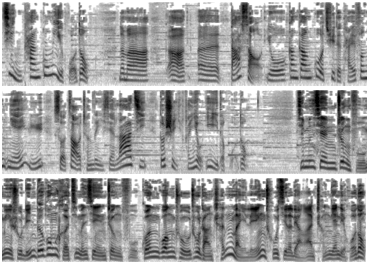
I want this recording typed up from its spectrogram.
净滩公益活动。”那么啊呃，打扫由刚刚过去的台风鲶鱼所造成的一些垃圾，都是很有意义的活动。金门县政府秘书林德公和金门县政府观光处处长陈美玲出席了两岸成年礼活动。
